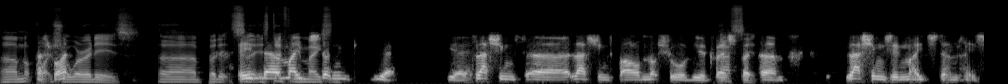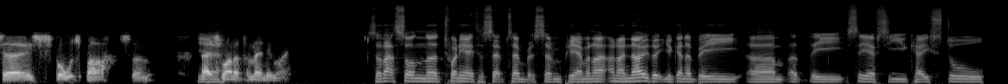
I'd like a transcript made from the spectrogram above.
Uh, I'm not quite That's sure right. where it is, uh, but it's uh, it's uh, definitely Maidstone. Yeah, yeah, it's Lashings, uh, Lashings Bar. I'm not sure of the address, That's but um, Lashings in Maidstone. It's a it's a sports bar, so that's Yeah. one of them anyway. So that's on the 28th of September at 7 p.m. And I and I know that you're going to be um, at the CFC UK stall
